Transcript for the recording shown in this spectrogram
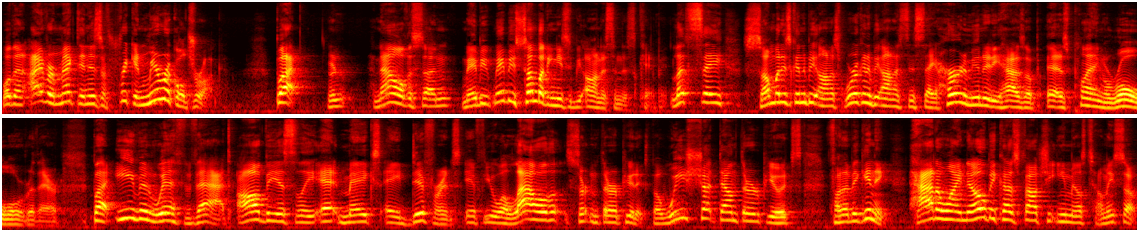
well, then ivermectin is a freaking miracle drug. But now all of a sudden, maybe maybe somebody needs to be honest in this campaign. Let's say somebody's going to be honest. We're going to be honest and say herd immunity has a is playing a role over there. But even with that, obviously it makes a difference if you allow certain therapeutics. But we shut down therapeutics from the beginning. How do I know? Because Fauci emails tell me so.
